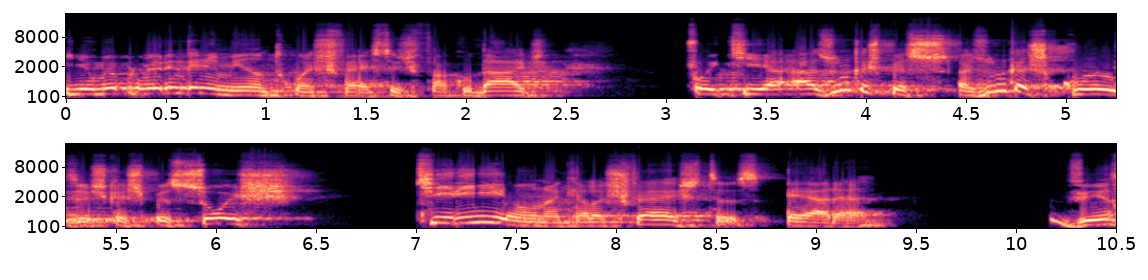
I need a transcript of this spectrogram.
E o meu primeiro entendimento com as festas de faculdade foi que as únicas, as únicas coisas que as pessoas queriam naquelas festas era ver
